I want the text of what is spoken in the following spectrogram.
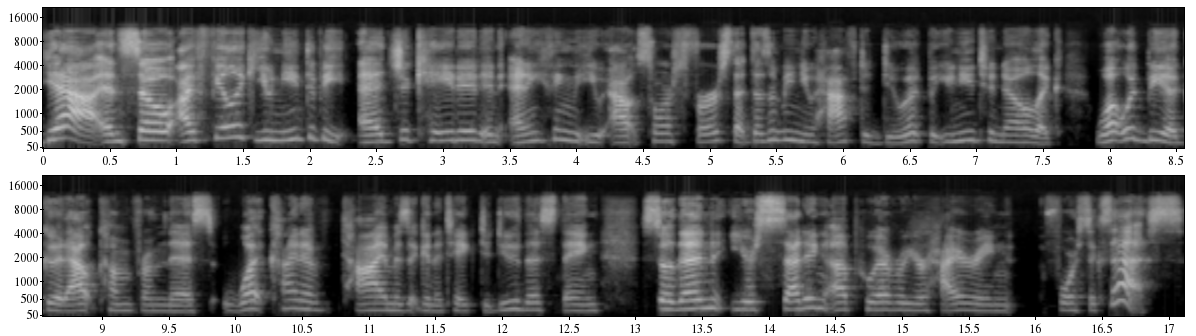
Yeah. And so I feel like you need to be educated in anything that you outsource first. That doesn't mean you have to do it, but you need to know like what would be a good outcome from this? What kind of time is it going to take to do this thing? So then you're setting up whoever you're hiring for success.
